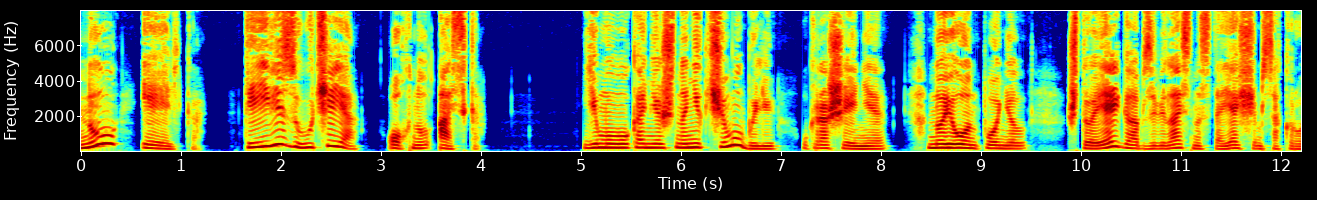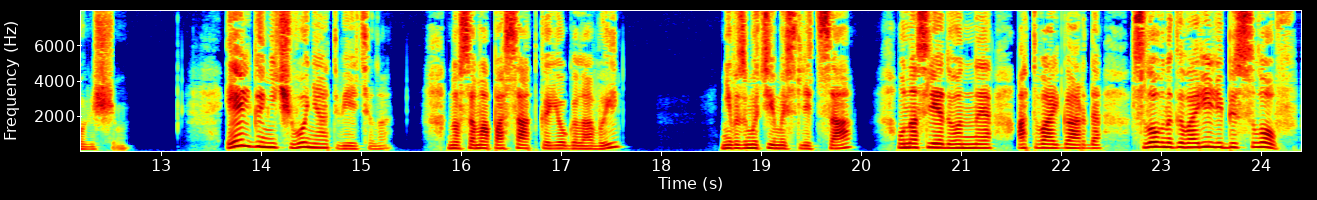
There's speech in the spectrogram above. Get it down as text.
«Ну, Элька, ты везучая!» — охнул Аська. Ему, конечно, ни к чему были украшения, но и он понял, что Эльга обзавелась настоящим сокровищем. Эльга ничего не ответила, но сама посадка ее головы, невозмутимость лица — унаследованные от Вальгарда, словно говорили без слов.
